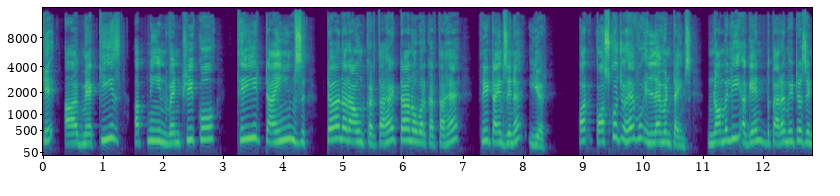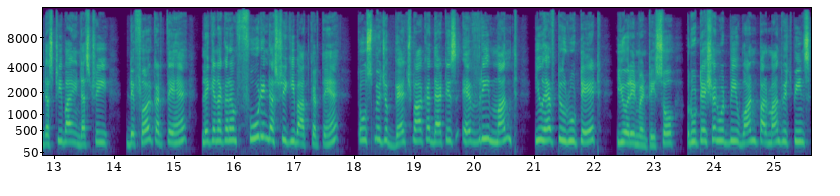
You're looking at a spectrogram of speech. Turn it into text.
कि मैकीज अपनी इन्वेंट्री को थ्री टाइम्स टर्न अराउंड करता है टर्न ओवर करता है three times in a year और कॉस्को जो है वो eleven times normally again the parameters industry by industry differ करते हैं, लेकिन अगर हम फ़ूड इंडस्ट्री की बात करते हैं तो उसमें जो बेंच मार्क है that is every month you have to rotate your inventory so rotation would be one per month which means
